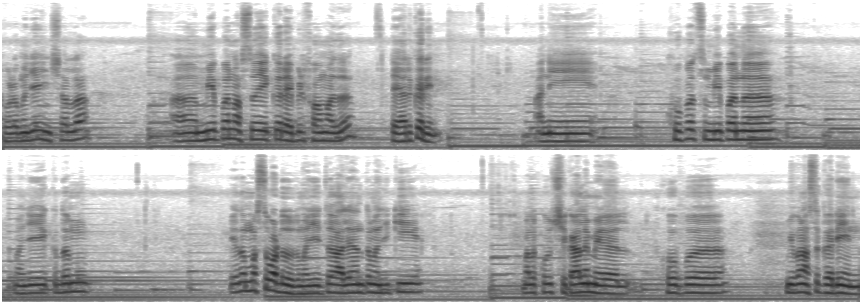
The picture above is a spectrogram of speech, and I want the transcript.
थोडं म्हणजे इन्शाल्ला मी पण असं एक रॅबिट फार्म माझं तयार करीन. आणि खूपच मी पण म्हणजे एकदम एकदम मस्त वाटत होतं. म्हणजे इथं आल्यानंतर म्हणजे की मला खूप शिकायला मिळेल खूप मी पण असं करीन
